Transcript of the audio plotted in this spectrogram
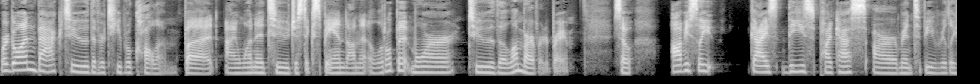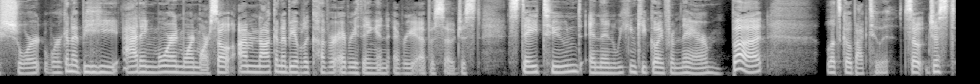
We're going back to the vertebral column, but I wanted to just expand on it a little bit more to the lumbar vertebrae. So, obviously, guys, these podcasts are meant to be really short. We're going to be adding more and more and more. So I'm not going to be able to cover everything in every episode. Just stay tuned and then we can keep going from there. But let's go back to it. So just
